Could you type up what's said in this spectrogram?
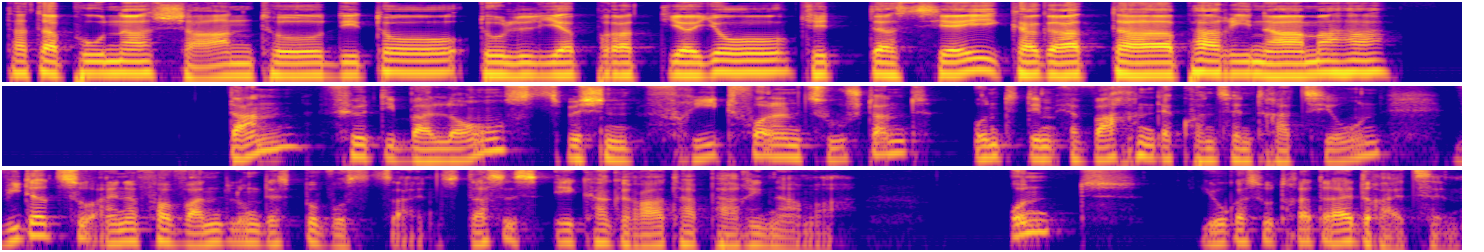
Tatapuna Shanto Dito Tulya Pratyayo Chittasyaikagrata Parinamaha dann führt die Balance zwischen friedvollem Zustand und dem Erwachen der Konzentration wieder zu einer Verwandlung des Bewusstseins. Das ist Ekagrata Parinama. Und Yoga Sutra 3.13.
